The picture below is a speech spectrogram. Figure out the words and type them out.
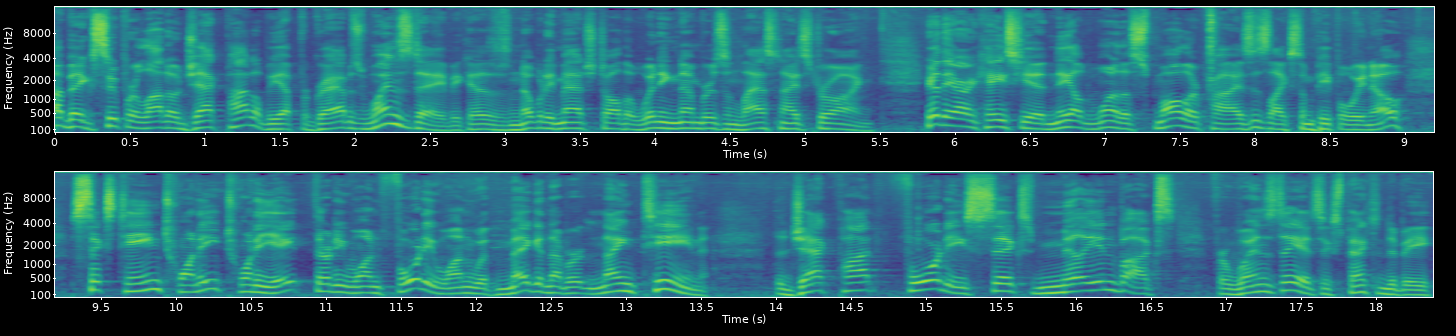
A big Super Lotto jackpot will be up for grabs Wednesday because nobody matched all the winning numbers in last night's drawing. Here they are in case you nailed one of the smaller prizes like some people we know. 16, 20, 28, 31, 41 with mega number 19. The jackpot 46 million bucks. For Wednesday it's expected to be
